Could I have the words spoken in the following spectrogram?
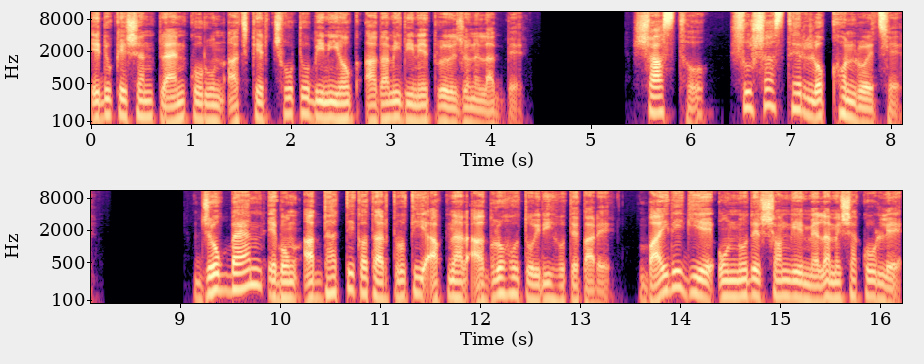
এডুকেশন প্ল্যান করুন। আজকের ছোট বিনিয়োগ আগামী দিনে প্রয়োজনে লাগবে। স্বাস্থ্য, সুস্বাস্থ্যের লক্ষণ রয়েছে। যোগব্যায়াম এবং আধ্যাত্মিকতার প্রতি আপনার আগ্রহ তৈরি হতে পারে। বাইরে গিয়ে অন্যদের সঙ্গে মেলামেশা করলে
